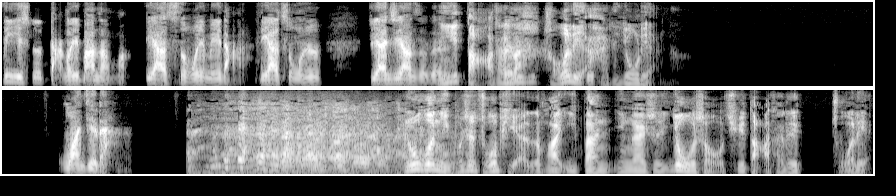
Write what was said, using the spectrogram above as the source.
第一次打过一巴掌嘛，第二次我也没打，第二次我就既然这样子的，你打他是左脸还是右脸呢？忘记了。如果你不是左撇子的话，一般应该是右手去打他的左脸。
